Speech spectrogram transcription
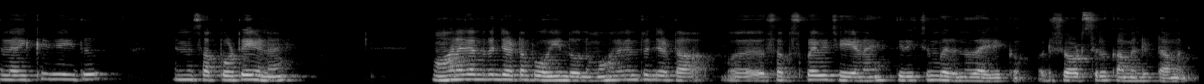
ലൈക്ക് ചെയ്ത് എന്നെ സപ്പോർട്ട് ചെയ്യണേ. മോഹനചന്ദ്രൻ ചേട്ടൻ പോയി തോന്നുന്നു. മോഹനചന്ദ്രൻ ചേട്ടാ സബ്സ്ക്രൈബ് ചെയ്യണേ. തിരിച്ചും വരുന്നതായിരിക്കും. ഒരു ഷോർട്സിൽ കമന്റ് ഇട്ടാൽ മതി.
